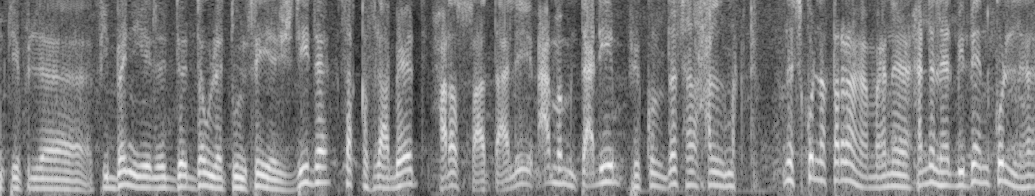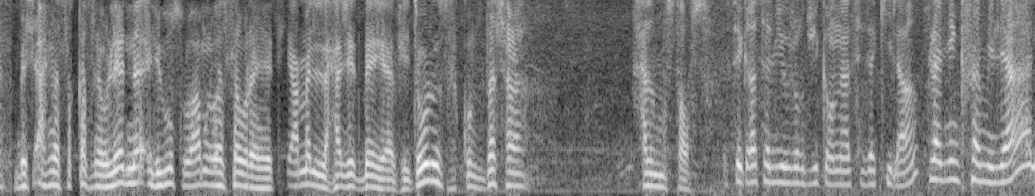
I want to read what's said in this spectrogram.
انت في في بني الدولة التونسية الجديدة. ثقف العباد. حرص على التعليم عمم التعليم. في كل دشرة حل المكتب. الناس كلها قراها معناها حللها البيبان كلها. باش إحنا ثقفنا اولادنا اللي يوصلوا عملوا الثورة هذه. يعمل حاجات باهية في تونس. في كل دشرة حل مستوصف C'est grâce à lui aujourd'hui qu'on a ces acquis-là. Planning familial.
